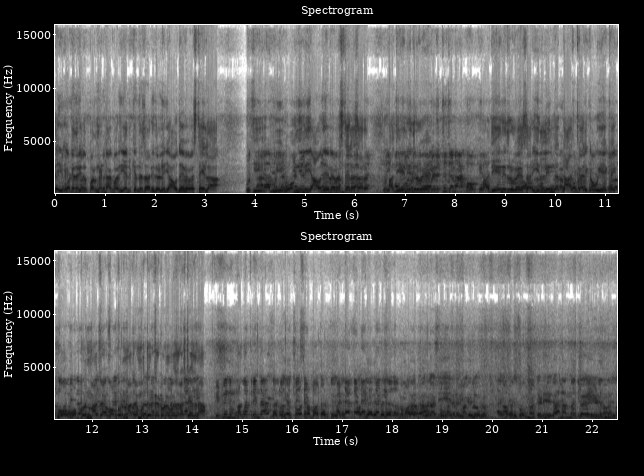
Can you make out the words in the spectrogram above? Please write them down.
DHO ಯಾಕಂದ್ರೆ ಇದು. ಪರ್ಮನೆಂಟ್ ಆಗಬಾರ್ದು. ಏನಕ್ಕೆ ಅಂದ್ರೆ ಸರ್? ಇದರಲ್ಲಿ ಯಾವುದೇ ವ್ಯವಸ್ಥೆ ಇಲ್ಲ. ಈ ಈ ಓಮ್ನಿಲಿ ಯಾವುದೇ ವ್ಯವಸ್ಥೆ ಇಲ್ಲ ಸರ್. ಅದೇನಿದ್ರು ಅದೇನಿದ್ರು ಸರ್ ಇಲ್ಲಿಂದ ತಾತ್ಕಾಲಿಕ ಏಕೈಕ ಒಬ್ಬರನ್ನ ಮಾತ್ರ ಒಬ್ಬರನ್ನ ಮಾತ್ರ ಮದ್ದೂರು ಕರ್ಕೊಂಡು ಹೋಗ್ಬೋದು ಸರ್ ಅಷ್ಟೇ ಅದನ್ನ. ಮಾತಾಡಿ ಮಂಗಳೂರು. ಮಾತಾಡಿ. ಈಗ ನನ್ನ ನಿಮಗೆ ಹೇಳಿದ್ನಲ್ಲ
